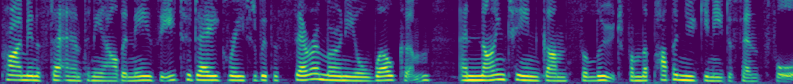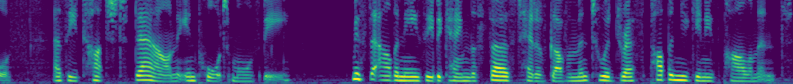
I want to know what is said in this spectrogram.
Prime Minister Anthony Albanese today greeted with a ceremonial welcome and 19 gun salute from the Papua New Guinea Defence Force as he touched down in Port Moresby. Mr Albanese became the first head of government to address Papua New Guinea's parliament,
